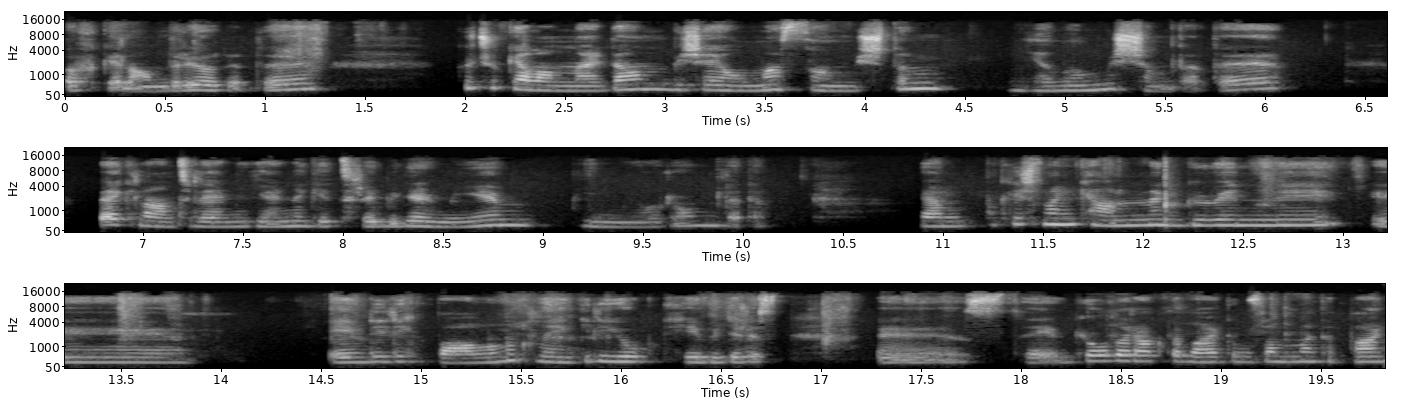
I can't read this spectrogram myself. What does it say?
öfkelendiriyor dedi. Küçük yalanlardan bir şey olmaz sanmıştım. Yanılmışım dedi. Beklentilerini yerine getirebilir miyim bilmiyorum dedi. Yani bu kişinin kendine güveni, e, evlilik, bağlılıkla ilgili yok diyebiliriz. E, sevgi olarak da belki bu zamana kadar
